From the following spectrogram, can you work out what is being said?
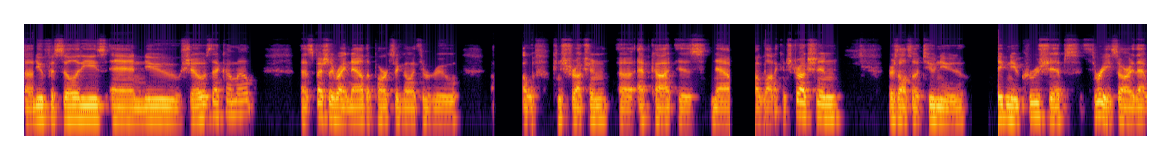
uh, new facilities and new shows that come out. Especially right now, the parks are going through a lot of construction. Uh, Epcot is now a lot of construction. There's also two new big new cruise ships, three, sorry, that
